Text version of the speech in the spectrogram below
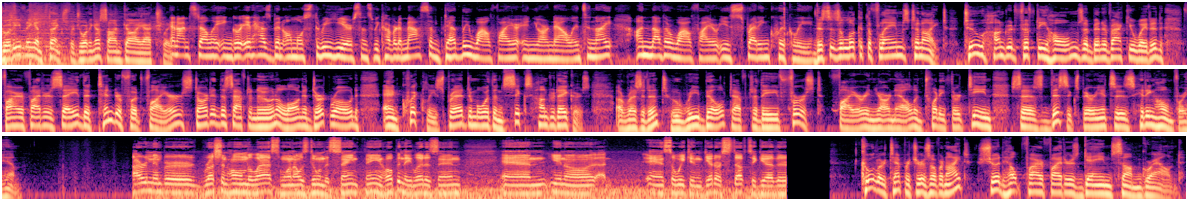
Good evening and thanks for joining us. I'm Guy Atchley. And I'm Stella Inger. It has been almost three years since we covered a massive deadly wildfire in Yarnell. And tonight, another wildfire is spreading quickly. This is a look at the flames tonight. 250 homes have been evacuated. Firefighters say the Tenderfoot fire started this afternoon along a dirt road and quickly spread to more than 600 acres. A resident who rebuilt after the first fire in Yarnell in 2013 says this experience is hitting home for him. I remember rushing home the last one. I was doing the same thing, hoping they let us in, and you know, and so we can get our stuff together. Cooler temperatures overnight should help firefighters gain some ground.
